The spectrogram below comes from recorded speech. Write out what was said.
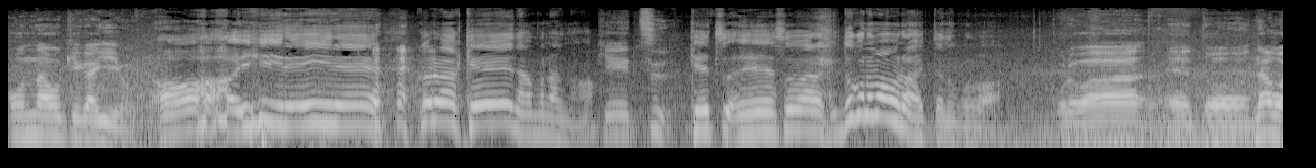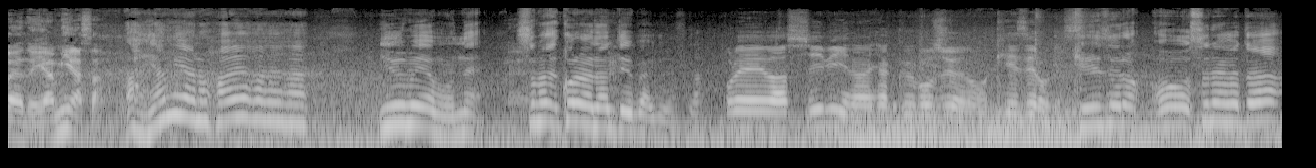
女受けがいいよ。おおいいねいいね。これは K 何もなの？K2 K2 えー、素晴らしい。どこのマフラー入ってんのこれは？これはえっ、と名古屋の闇屋さん。あ闇屋のはいはいはい有名やもんね。すみませんこれはなんていうバイクですか？これは CB750 の K0 です。K0 おお砂型？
